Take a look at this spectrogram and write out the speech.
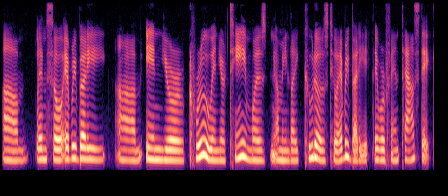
um, and so everybody um, in your crew and your team was, I mean, like kudos to everybody. They were fantastic.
